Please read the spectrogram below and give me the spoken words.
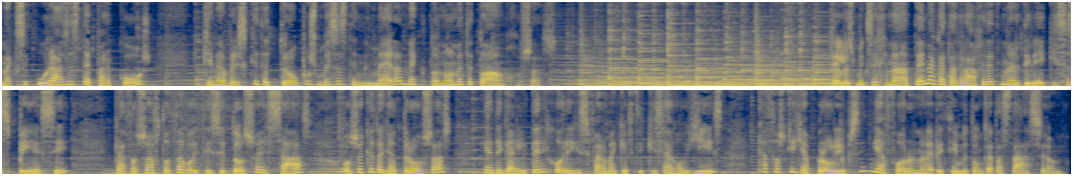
να ξεκουράζεστε επαρκώς και να βρίσκετε τρόπους μέσα στην ημέρα να εκτονώνετε το άγχος σας. Τέλος, μην ξεχνάτε να καταγράφετε την αρτηριακή σας πίεση, καθώς αυτό θα βοηθήσει τόσο εσάς όσο και το γιατρό σας για την καλύτερη χορήγηση φαρμακευτικής αγωγής, καθώς και για πρόληψη διαφόρων ανεπιθύμητων καταστάσεων.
